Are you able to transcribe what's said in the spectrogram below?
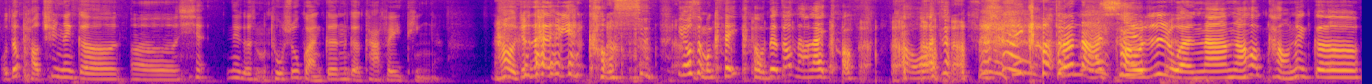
我都跑去那个呃，现那个什么图书馆跟那个咖啡厅。然后我就在那边考试，有什么可以考的都拿来考考啊，这样子。你考了哪些？考日文啊，然后考那个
